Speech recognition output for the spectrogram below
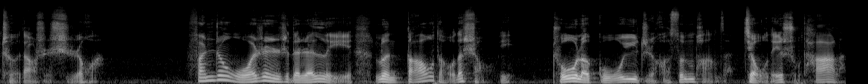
这倒是实话。反正我认识的人里，论倒斗的手艺，除了古一指和孙胖子，就得数他了。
